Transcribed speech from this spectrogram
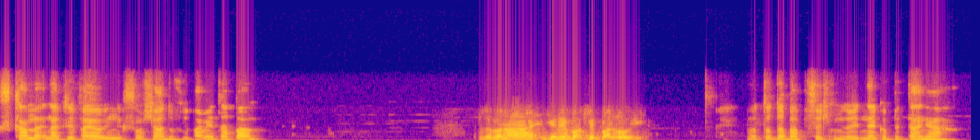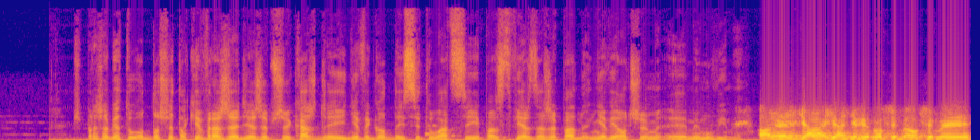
z kamer nagrywają innych sąsiadów, nie pamięta pan? Proszę pana, nie wiem o czym pan mówi. No to dobra, przejdźmy do innego pytania. Przepraszam, ja tu odnoszę takie wrażenie, że przy każdej niewygodnej sytuacji pan stwierdza, że pan nie wie o czym y, my mówimy. Ale ja, ja nie wiem o czym, o czym y,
